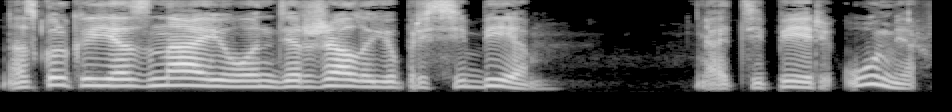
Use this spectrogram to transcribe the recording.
«Насколько я знаю, он держал ее при себе, а теперь умер.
